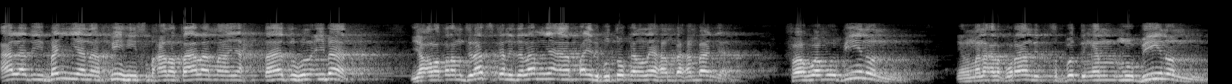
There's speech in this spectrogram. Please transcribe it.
Alladzi bayyana fihi subhanahu wa ta'ala ma yahtajuhul ibad. Yang Allah Taala menjelaskan di dalamnya apa yang dibutuhkan oleh hamba-hambanya. Fahuwa mubinun. Yang mana Al-Qur'an disebut dengan mubinun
